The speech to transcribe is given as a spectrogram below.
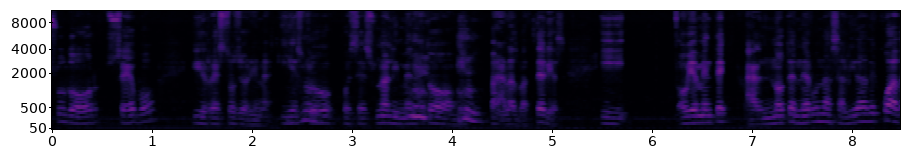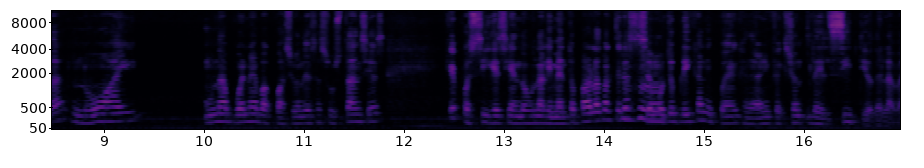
sudor, sebo y restos de orina. Y esto pues es un alimento para las bacterias. Y obviamente al no tener una salida adecuada, no hay una buena evacuación de esas sustancias que pues sigue siendo un alimento para las bacterias, se multiplican y pueden generar infección del sitio, de la,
